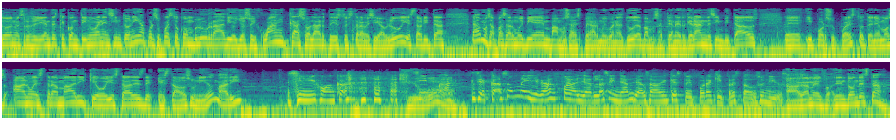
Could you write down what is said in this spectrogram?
Todos nuestros oyentes que continúan en sintonía, por supuesto, con Blue Radio. Yo soy Juan Casolarte y esto es Travesía Blue y esta ahorita la vamos a pasar muy bien, vamos a despejar muy buenas dudas, vamos a tener grandes invitados eh, y por supuesto tenemos a nuestra Mari que hoy está desde Estados Unidos. Mari. Sí, Juanca. ¿Qué Sí, hubo? a- si acaso me llega a fallar la señal, ya saben que estoy por aquí, por Estados Unidos. Hágame el... ¿En dónde está?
